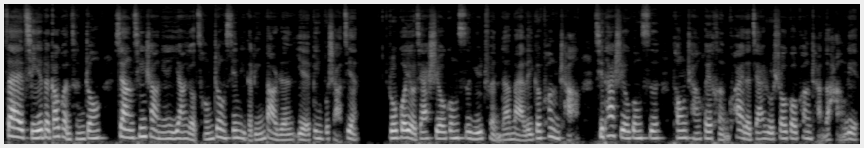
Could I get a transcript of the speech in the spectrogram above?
在企业的高管层中，像青少年一样有从众心理的领导人也并不少见。如果有家石油公司愚蠢地买了一个矿场，其他石油公司通常会很快地加入收购矿场的行列。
